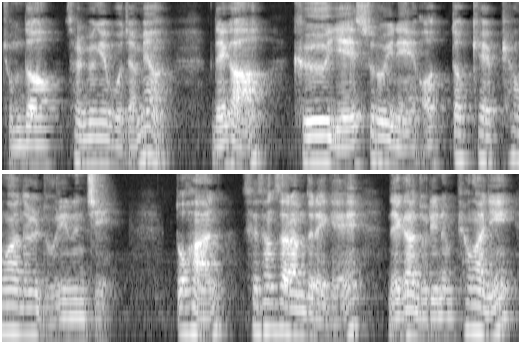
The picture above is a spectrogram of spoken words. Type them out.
좀 더 설명해 보자면 내가 그 예수로 인해 어떻게 평안을 누리는지 또한 세상 사람들에게 내가 누리는 평안이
